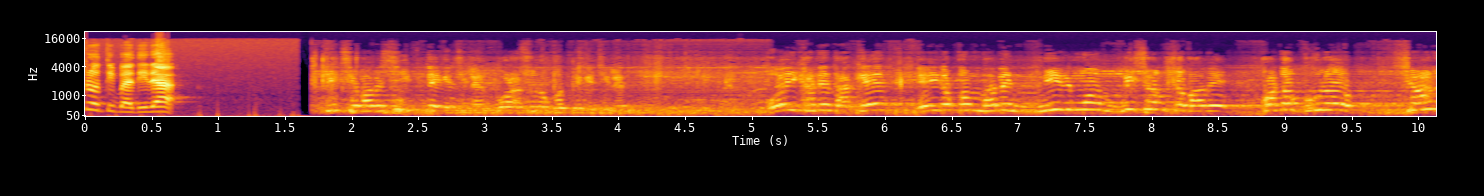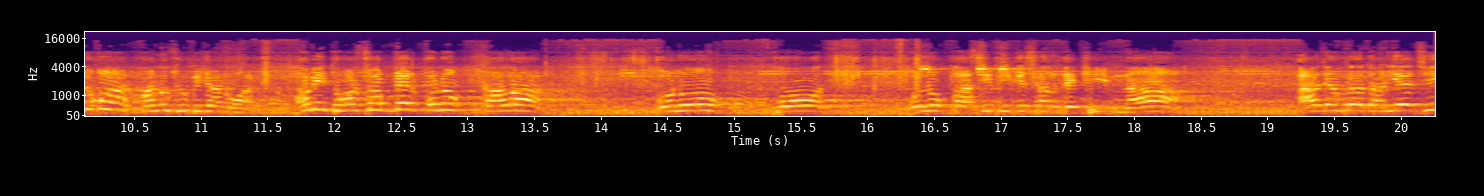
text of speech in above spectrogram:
প্রতিবাদীরা। ঠিক সেভাবে শিখতে গেছিলেন, পড়াশুনো করতে গেছিলেন। ওইখানে তাকে এইরকম ভাবে নির্মম নৃশংস ভাবে কতগুলো জানোয়ার, মানুষরূপী জানোয়ার। আমি দর্শকদের কোনো কালার, কোনো পথ, কোনো ক্লাসিফিকেশন দেখি না। আজ আমরা দাঁড়িয়েছি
